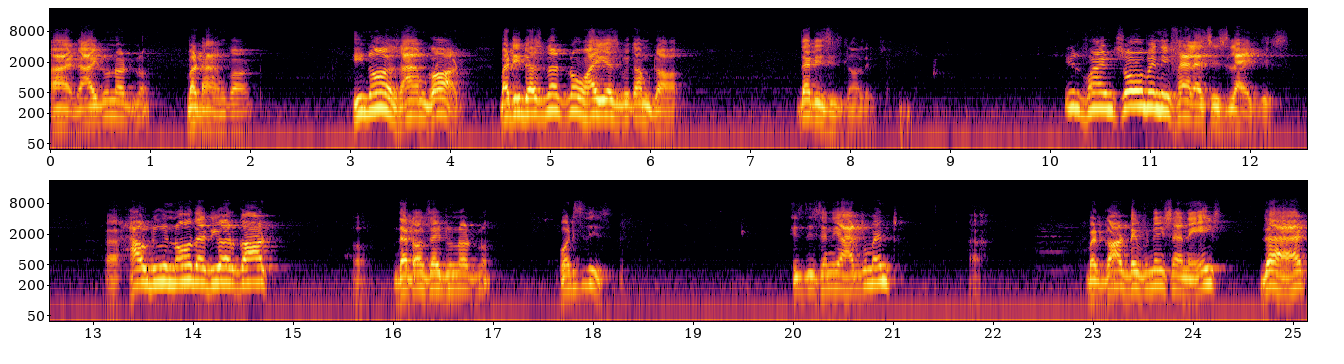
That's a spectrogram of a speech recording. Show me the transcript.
I, I do not know, but I am God. He knows I am God, but he does not know why he has become dog. That is his knowledge. You'll find so many fallacies like this. Uh, how do you know that you are God? Oh, that also I do not know. What is this? Is this any argument? Uh, but God definition is that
